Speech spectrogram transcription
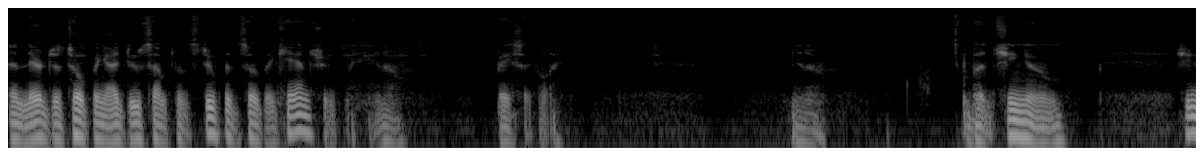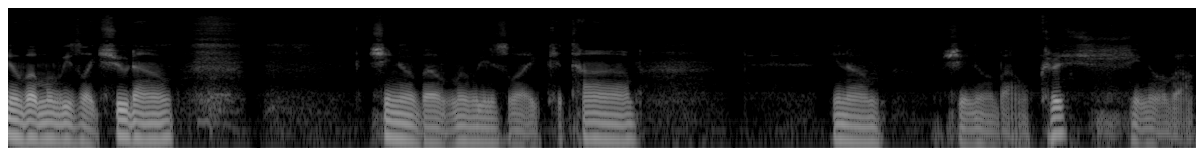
And they're just hoping I do something stupid so they can shoot me, you know, basically. You know. But she knew. She knew about movies like Shootout she knew about movies like Kitab. You know, she knew about Krrish. She knew about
